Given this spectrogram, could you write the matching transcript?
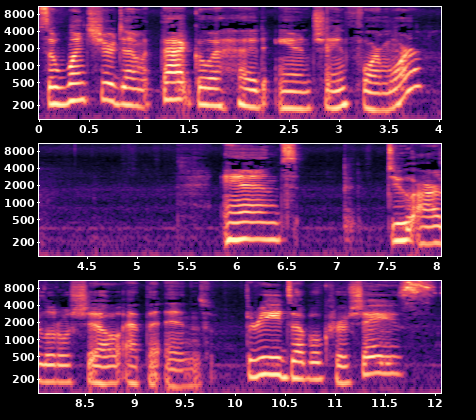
So once you're done with that, go ahead and chain four more and do our little shell at the end three double crochets,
